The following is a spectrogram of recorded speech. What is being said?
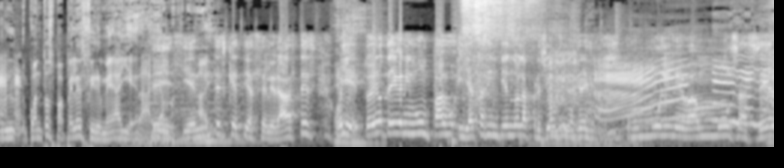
cuántos papeles firmé ayer? Ay, Te ama. sientes Ay. que te aceleraste. Oye, todavía no te llega ningún pago y ya estás sintiendo la presión financiera. Y dices, "¿Y ¿cómo le vamos a hacer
